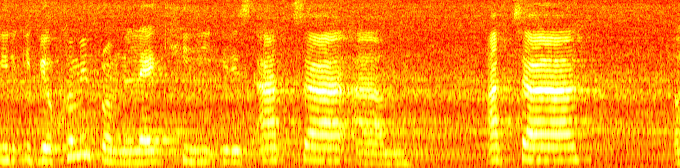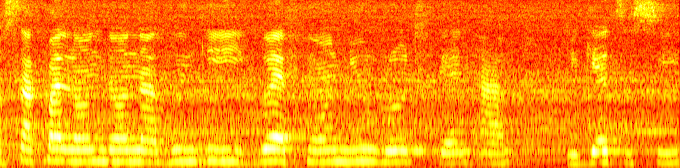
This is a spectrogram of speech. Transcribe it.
if you're coming from Lekki, it is after um, after Osapa, London, Agungi, you go F1 New Road, then um, you get to see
